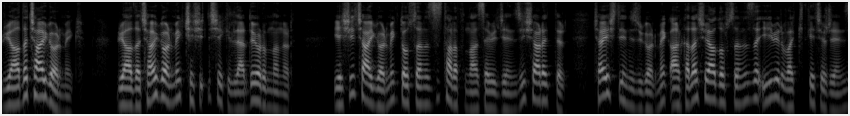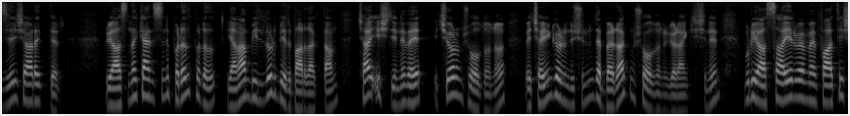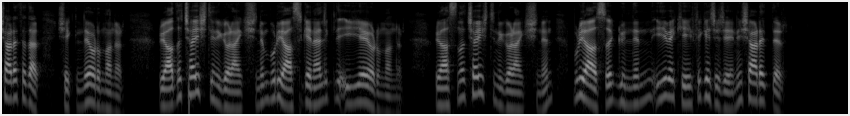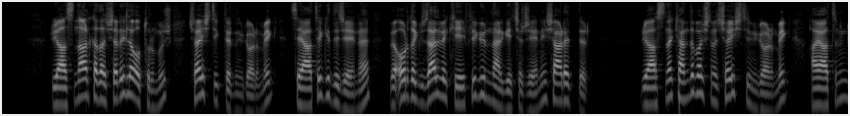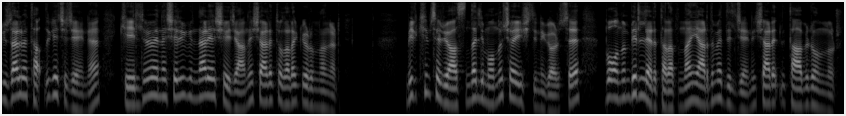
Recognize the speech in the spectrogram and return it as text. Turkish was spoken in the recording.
Rüyada çay görmek. Rüyada çay görmek çeşitli şekillerde yorumlanır. Yeşil çay görmek dostlarınız tarafından sevileceğinizi işarettir. Çay içtiğinizi görmek arkadaş veya dostlarınızla iyi bir vakit geçireceğinizi işarettir. Rüyasında kendisini pırıl pırıl yanan billur bir bardaktan çay içtiğini ve içiyormuş olduğunu ve çayın görünüşünün de berrakmış olduğunu gören kişinin bu rüyası hayır ve menfaati işaret eder şeklinde yorumlanır. Rüyada çay içtiğini gören kişinin bu rüyası genellikle iyiye yorumlanır. Rüyasında çay içtiğini gören kişinin bu rüyası günlerinin iyi ve keyifli geçeceğini işarettir. Rüyasında arkadaşlarıyla oturmuş çay içtiklerini görmek, seyahate gideceğine ve orada güzel ve keyifli günler geçireceğini işarettir. Rüyasında kendi başına çay içtiğini görmek, hayatının güzel ve tatlı geçeceğine, keyifli ve neşeli günler yaşayacağını işaret olarak yorumlanır. Bir kimse rüyasında limonlu çay içtiğini görse, bu onun birileri tarafından yardım edileceğini işaretli tabir olunur.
